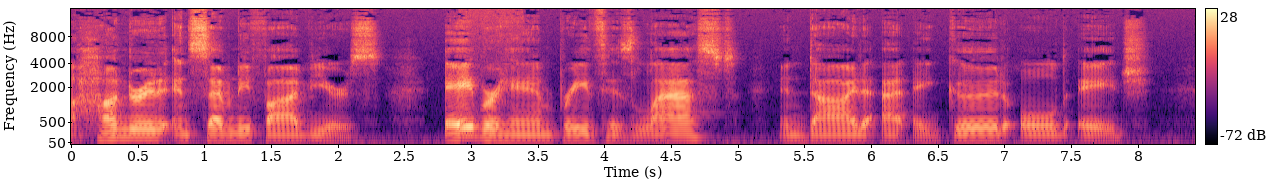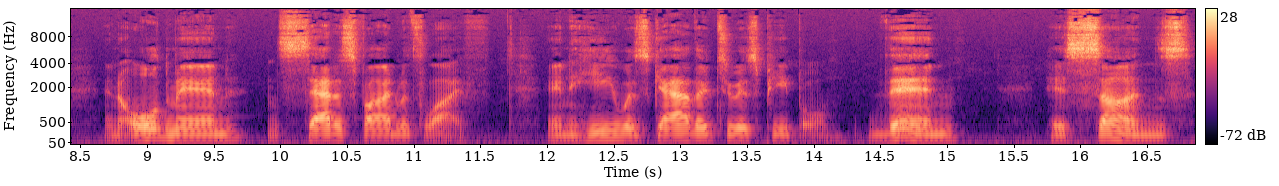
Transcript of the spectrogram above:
a 175 years. Abraham breathed his last and died at a good old age, an old man and satisfied with life. And he was gathered to his people. Then his sons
